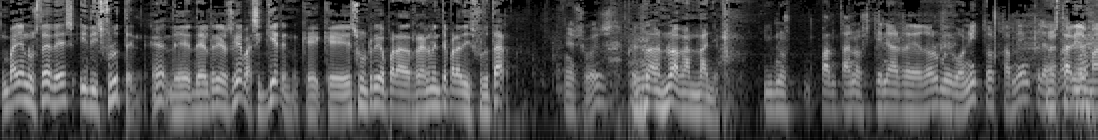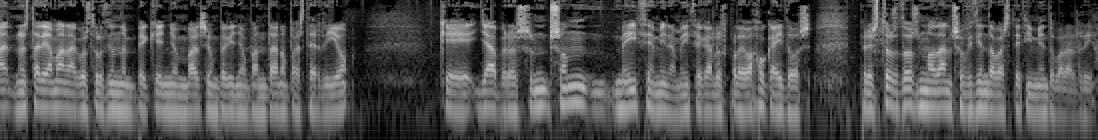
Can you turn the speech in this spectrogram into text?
Vayan ustedes y disfruten ¿eh? de- del río Esgueva, si quieren, que, que es un río para realmente para disfrutar, Eso es. pero no, no hagan daño. Y unos pantanos tiene alrededor muy bonitos también. Que No estaría mal, no estaría mal la construcción de un pequeño embalse, un pequeño pantano para este río. Que ya, pero son, son, me dice, mira, me dice Carlos por debajo que hay dos. Pero estos dos no dan suficiente abastecimiento para el río.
